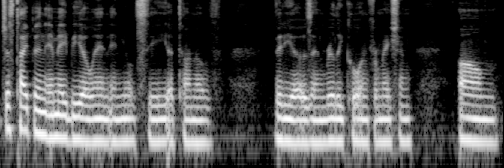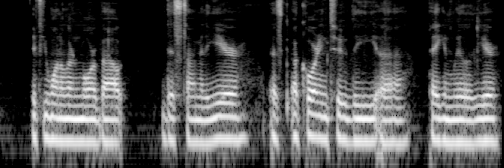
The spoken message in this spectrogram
just type in M-A-B-O-N and you'll see a ton of videos and really cool information. Um, if you want to learn more about this time of the year, as according to the uh, Pagan Wheel of the Year,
